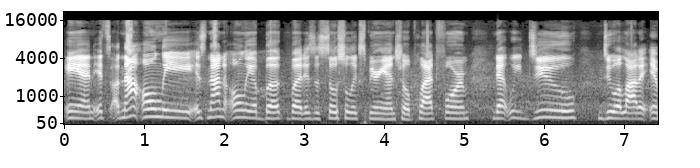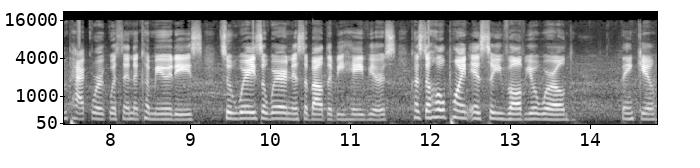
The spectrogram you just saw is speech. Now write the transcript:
and it's not only it's not only a book, but it's a social experiential platform that we do do a lot of impact work within the communities to raise awareness about the behaviors. Because the whole point is to evolve your world. Thank you.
